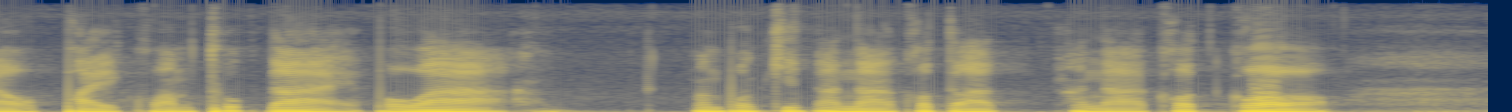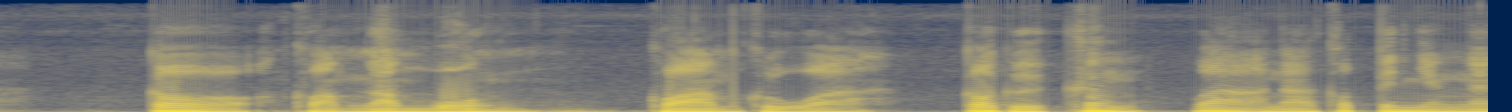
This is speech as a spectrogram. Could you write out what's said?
เราภัยความทุกข์ได้ เพราะว่ามันพอคิดอนาคตอนาคตก็ ก็ความงามวงความกลัว ก็เกิดขึ้นว่าอนาคตเป็นยังไง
